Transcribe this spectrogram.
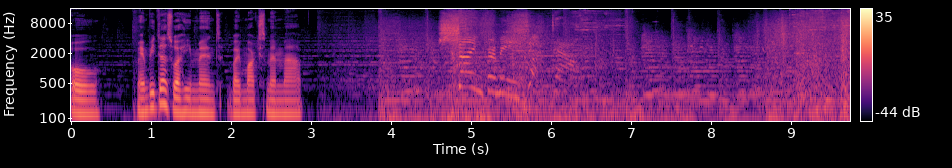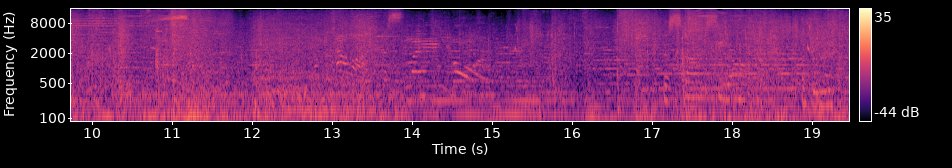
Oh, maybe that's what he meant by marksman map. Shine for me. Shut down. The stars see all.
